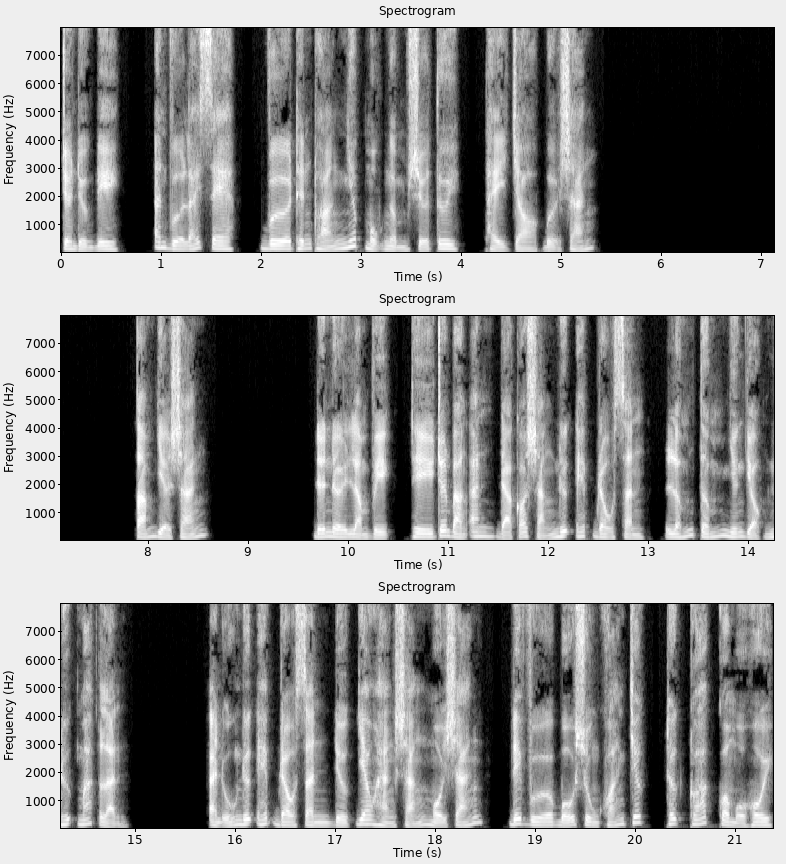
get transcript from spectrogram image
Trên đường đi, anh vừa lái xe, vừa thỉnh thoảng nhấp một ngụm sữa tươi thay cho bữa sáng. 8 giờ sáng. Đến nơi làm việc thì trên bàn anh đã có sẵn nước ép rau xanh lấm tấm những giọt nước mát lạnh. Anh uống nước ép rau xanh được giao hàng sẵn mỗi sáng để vừa bổ sung khoáng chất thất thoát qua mồ hôi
